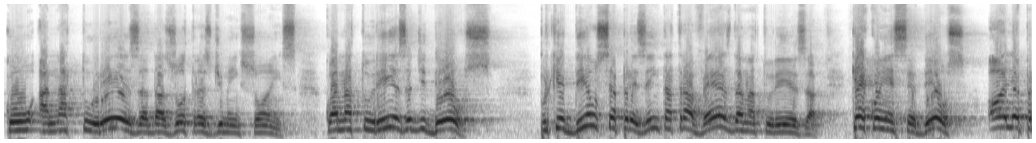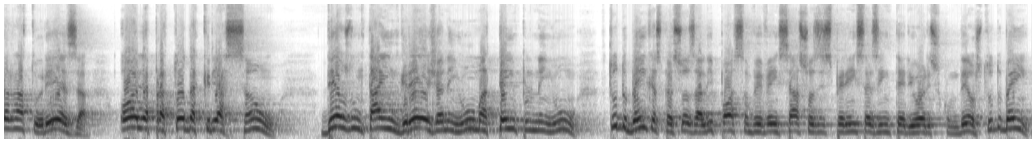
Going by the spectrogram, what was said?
com a natureza das outras dimensões, com a natureza de Deus. Porque Deus se apresenta através da natureza. Quer conhecer Deus? Olha para a natureza, olha para toda a criação. Deus não está em igreja nenhuma, templo nenhum. Tudo bem que as pessoas ali possam vivenciar suas experiências interiores com Deus, tudo bem.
